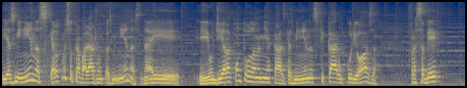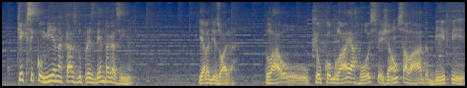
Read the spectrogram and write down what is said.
E as meninas, ela começou a trabalhar junto com as meninas, né? E, e um dia ela contou lá na minha casa que as meninas ficaram curiosas para saber o que, que se comia na casa do presidente da Gazin, né? E ela diz: Olha, lá o, o que eu como lá é arroz, feijão, salada, bife,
